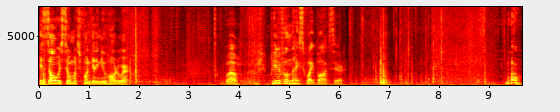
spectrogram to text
It's always so much fun getting new hardware. Wow. Beautiful, nice white box here. Whoa.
